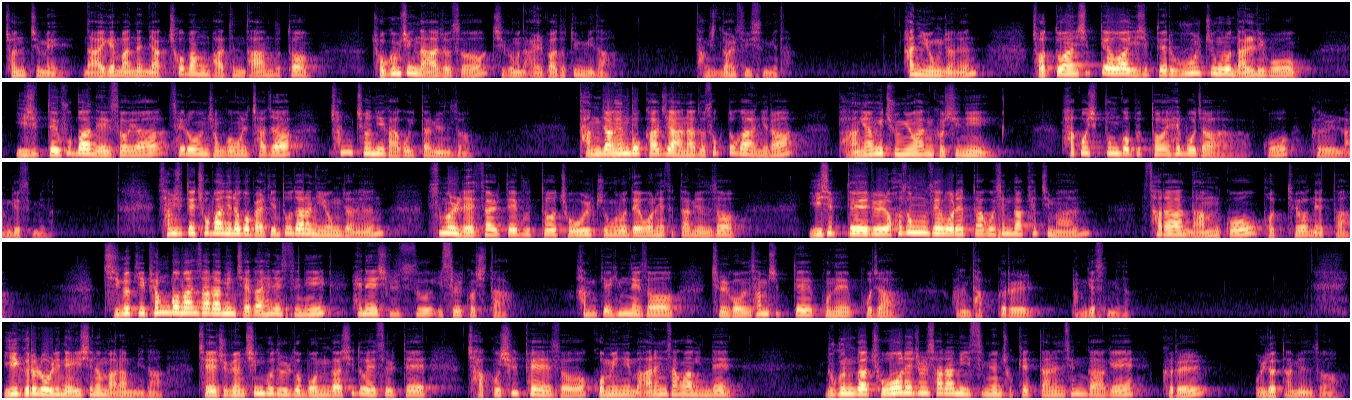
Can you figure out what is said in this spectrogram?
전쯤에 나에게 맞는 약 처방 받은 다음부터 조금씩 나아져서 지금은 알바도 뜁니다. 당신도 할 수 있습니다. 한 이용자는 저 또한 10대와 20대를 우울증으로 날리고 20대 후반에서야 새로운 전공을 찾아 천천히 가고 있다면서 당장 행복하지 않아도 속도가 아니라 방향이 중요한 것이니 하고 싶은 것부터 해보자고 글을 남겼습니다. 30대 초반이라고 밝힌 또 다른 이용자는 24살 때부터 조울증으로 내원했었다면서 20대를 허송세월 했다고 생각했지만 살아남고 버텨냈다. 지극히 평범한 사람인 제가 해냈으니 해내실 수 있을 것이다. 함께 힘내서 즐거운 30대 보내보자 하는 답글을 남겼습니다. 이 글을 올린 A씨는 말합니다. 제 주변 친구들도 뭔가 시도했을 때 자꾸 실패해서 고민이 많은 상황인데 누군가 조언해 줄 사람이 있으면 좋겠다는 생각에 글을 올렸다면서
